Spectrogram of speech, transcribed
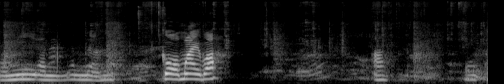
มันมีอันอันนั้นก่อใหม่บ่เอาโอเค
